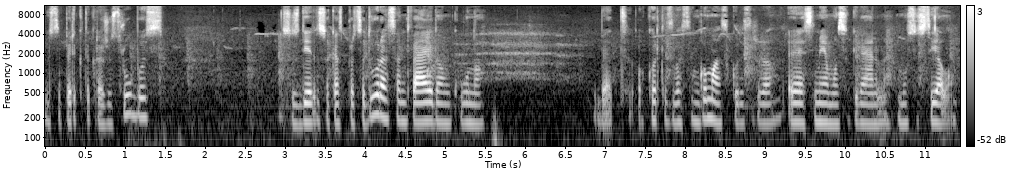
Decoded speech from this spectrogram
nusipirkti gražius rūbus, susidėti visokias procedūras ant veido, ant kūno. Bet o kur tas vasingumas, kuris yra esmė mūsų gyvenime, mūsų sielom.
